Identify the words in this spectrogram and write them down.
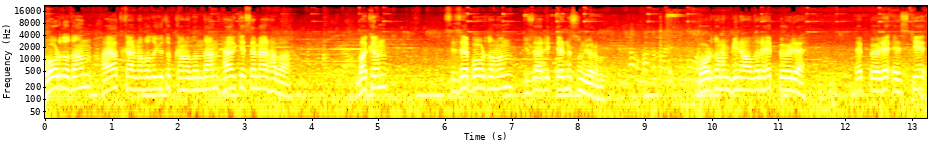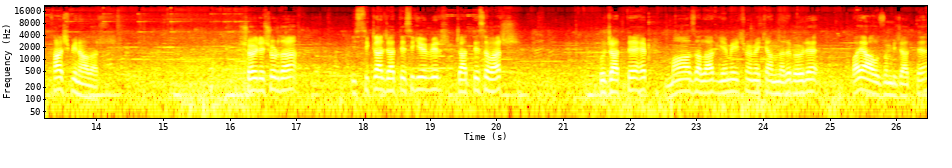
Bordo'dan Hayat Karnavalı YouTube kanalından herkese merhaba. Bakın size Bordo'nun güzelliklerini sunuyorum. Bordo'nun binaları hep böyle. Hep böyle eski taş binalar. Şöyle şurada İstiklal Caddesi gibi bir caddesi var. Bu cadde hep mağazalar, yeme içme mekanları böyle bayağı uzun bir cadde.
